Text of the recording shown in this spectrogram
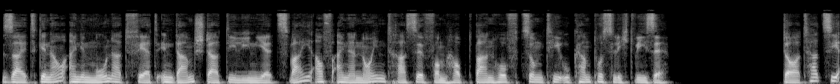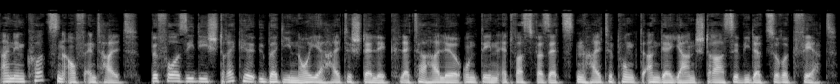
Seit genau einem Monat fährt in Darmstadt die Linie 2 auf einer neuen Trasse vom Hauptbahnhof zum TU Campus Lichtwiese. Dort hat sie einen kurzen Aufenthalt, bevor sie die Strecke über die neue Haltestelle Kletterhalle und den etwas versetzten Haltepunkt an der Jahnstraße wieder zurückfährt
